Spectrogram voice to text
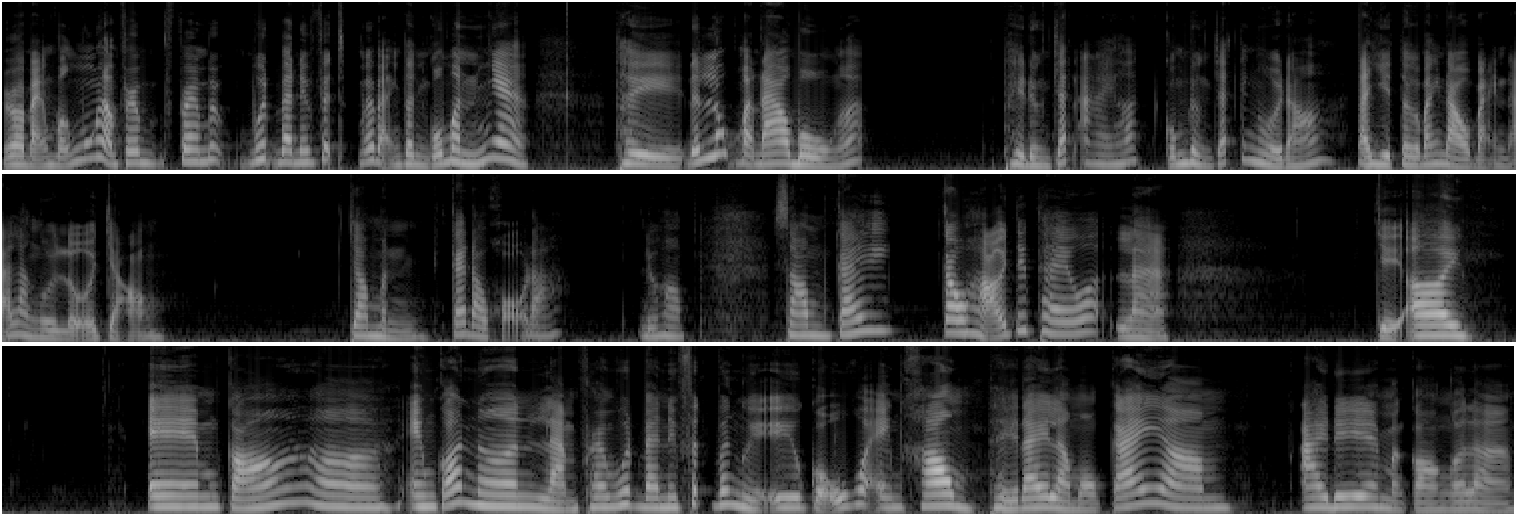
Rồi bạn vẫn muốn làm friend, friend with benefit với bạn tình của mình nha. Thì đến lúc mà đau buồn á thì đừng trách ai hết cũng đừng trách cái người đó. Tại vì từ ban đầu bạn đã là người lựa chọn cho mình cái đau khổ đó được không? Xong cái câu hỏi tiếp theo á là chị ơi em có uh, em có nên làm friend with benefit với người yêu cũ của em không? Thì đây là một cái um, idea mà còn gọi là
